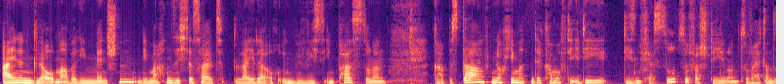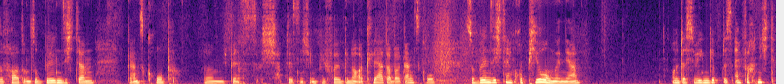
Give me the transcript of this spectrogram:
einen Glauben, aber die Menschen, die machen sich das halt leider auch irgendwie, wie es ihnen passt. Und dann gab es da irgendwie noch jemanden, der kam auf die Idee, diesen Vers so zu verstehen und so weiter und so fort. Und so bilden sich dann ganz grob, ähm, ich, ich habe jetzt nicht irgendwie voll genau erklärt, aber ganz grob, so bilden sich dann Gruppierungen, ja. Und deswegen gibt es einfach nicht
